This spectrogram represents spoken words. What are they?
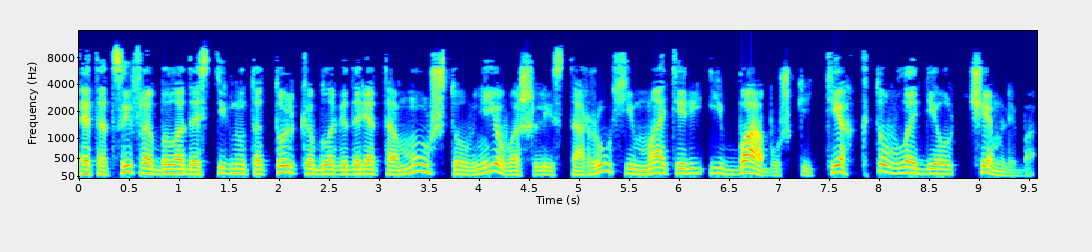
Эта цифра была достигнута только благодаря тому, что в нее вошли старухи, матери и бабушки тех, кто владел чем-либо,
